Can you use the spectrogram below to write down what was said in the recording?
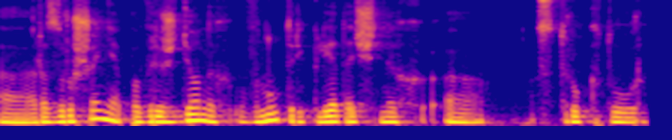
а, разрушение поврежденных внутриклеточных а, структур,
